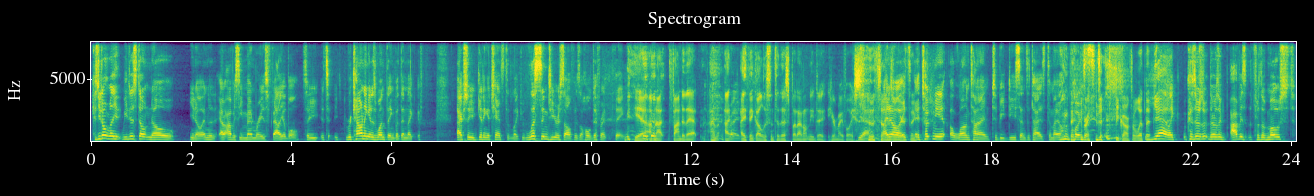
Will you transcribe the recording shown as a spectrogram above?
because you don't really we just don't know you know, and obviously memory is valuable. So you, it's recounting it is one thing, but then like if actually getting a chance to like listen to yourself is a whole different thing. Yeah, I'm not fond of that. I'm, I, Right. I think I'll listen to this, but I don't need to hear my voice. Yeah, sounds know. It took me a long time to be desensitized to my own voice. right. Be comfortable with it. Yeah, like because there's a, there's a obvious for the most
